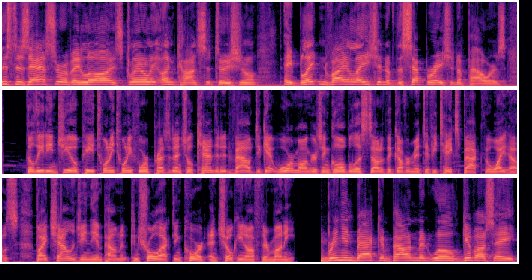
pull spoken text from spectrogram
This disaster of a law is clearly unconstitutional, a blatant violation of the separation of powers. The leading GOP 2024 presidential candidate vowed to get warmongers and globalists out of the government if he takes back the White House by challenging the Impoundment Control Act in court and choking off their money. Bringing back impoundment will give us a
